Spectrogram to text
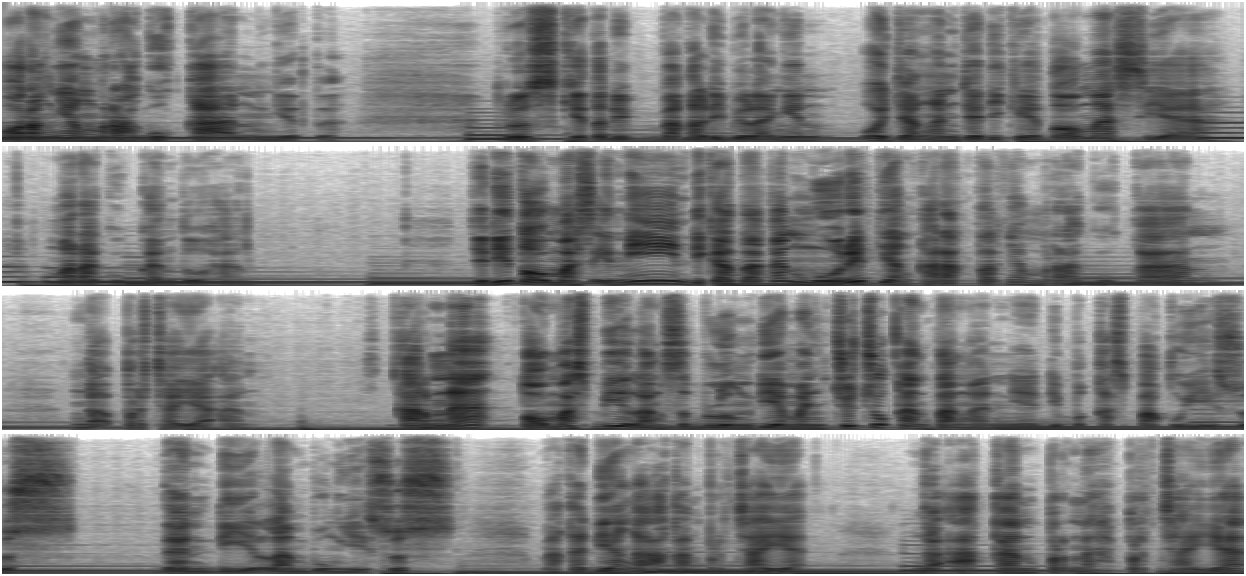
orang yang meragukan gitu. Terus kita bakal dibilangin oh jangan jadi kayak Thomas ya meragukan Tuhan. Jadi Thomas ini dikatakan murid yang karakternya meragukan nggak percayaan. Karena Thomas bilang sebelum dia mencucukkan tangannya di bekas paku Yesus dan di lambung Yesus maka dia nggak akan percaya. Nggak akan pernah percaya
